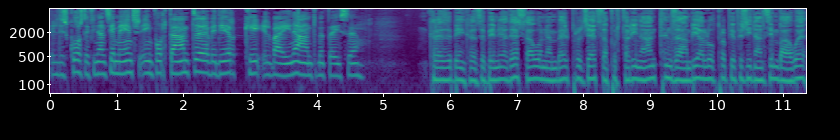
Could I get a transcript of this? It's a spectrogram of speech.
il discorso dei finanziamenti è importante vedere che il va in avanti, mi penso. Credo bene, credo bene. Adesso ho un bel progetto da portare in avanti in Zambia, lo proprio vicino al Zimbabwe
